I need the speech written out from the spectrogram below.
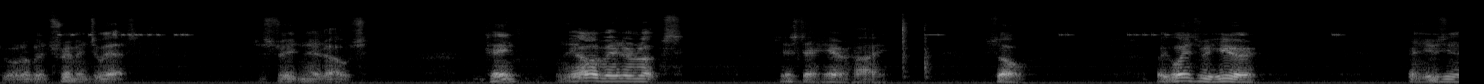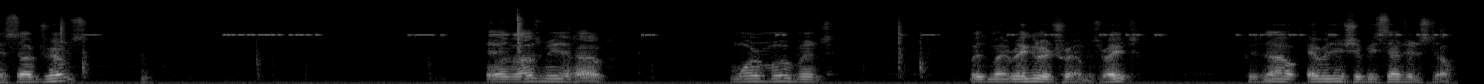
throw a little bit of trim into it to straighten it out. Okay, the elevator looks just a hair high. So, by going through here and using the sub trims, it allows me to have more movement with my regular trims, right? Because now everything should be centered still.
